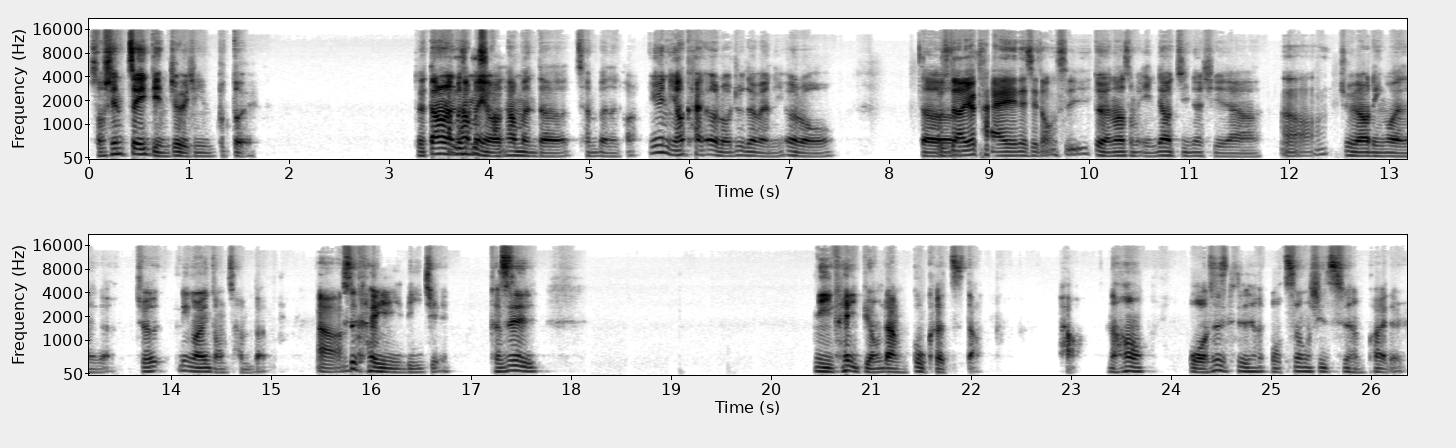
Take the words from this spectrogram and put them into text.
首先这一点就已经不对。对，当然他们有他们的成本的考量，因为你要开二楼，就代表你二楼的我知道要开那些东西。对，然后什么饮料机那些啊，嗯，就要另外那个，就是另外一种成本啊，嗯、是可以理解。可是你可以不用让顾客知道。好，然后我是吃我吃东西吃很快的人，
